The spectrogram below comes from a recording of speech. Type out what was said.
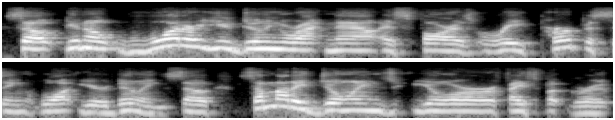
So, you know, what are you doing right now as far as repurposing what you're doing? So, somebody joins your Facebook group,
